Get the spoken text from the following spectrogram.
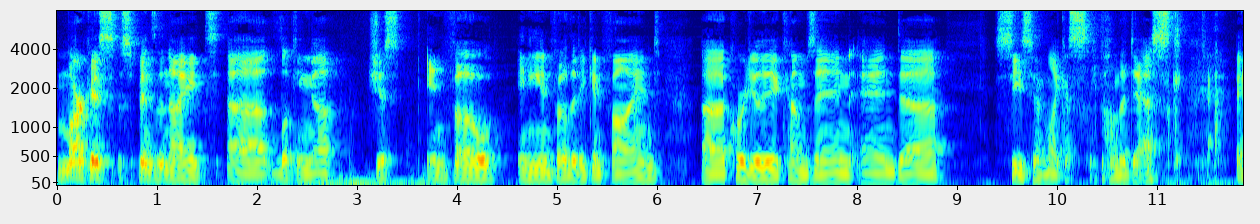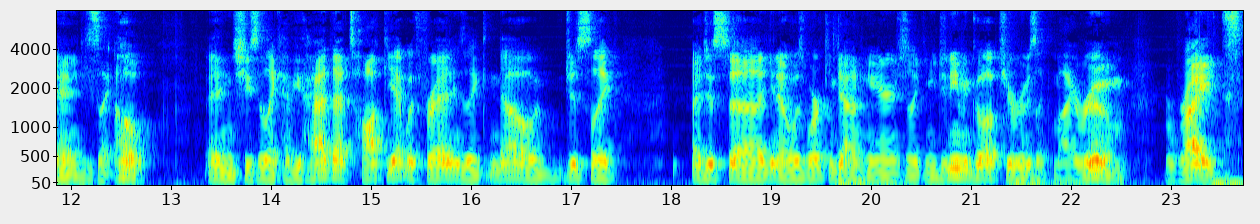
Marcus spends the night uh, looking up just info, any info that he can find. Uh, Cordelia comes in and uh, sees him like asleep on the desk, and he's like, "Oh," and she's like, "Have you had that talk yet with Fred?" And he's like, "No, just like." I just, uh, you know, was working down here, and she's like, "You didn't even go up to your room." He's like, "My room, right?"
